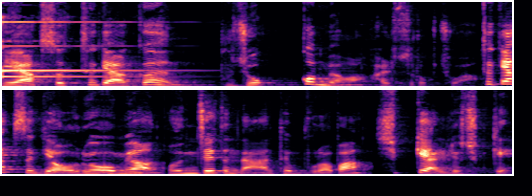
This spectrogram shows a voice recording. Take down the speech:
계약서 특약은 무조건 명확할수록 좋아. 특약 쓰기 어려우면 언제든 나한테 물어봐. 쉽게 알려줄게.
